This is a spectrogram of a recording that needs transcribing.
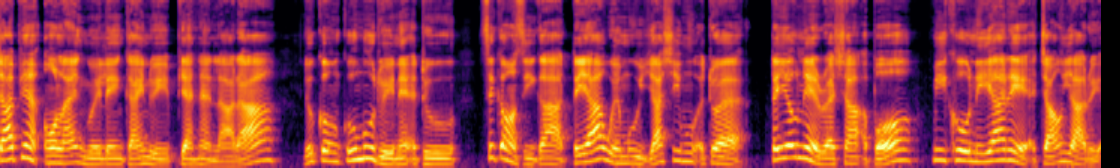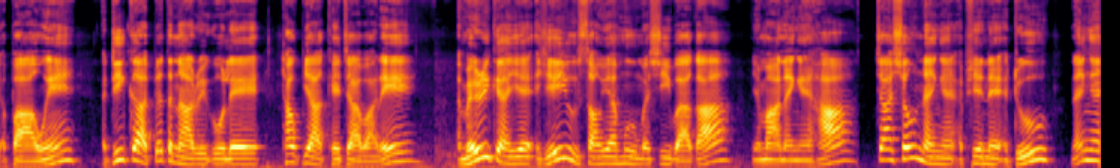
ကြားဖြန့်အွန်လိုင်းငွေလိမ်ကိုင်းတွေပြန့်နှံ့လာတာလူကုန်ကူးမှုတွေနဲ့အတူစစ်ကောင်စီကတရားဝင်မှုရရှိမှုအတွက် တရုတ်နဲ့ရုရှားအပေါ်မိခိုနေရတဲ့အကြောင်းအရာတွေအပါအဝင်အဓိကပြဿနာတွေကိုလည်းထောက်ပြခဲ့ကြပါတယ်။အမေရိကန်ရဲ့အရေးယူဆောင်ရွက်မှုမရှိပါကမြန်မာနိုင်ငံဟာကြာရှုံးနိုင်ငံအဖြစ်နဲ့အတူနိုင်ငံ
